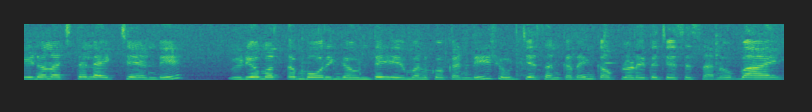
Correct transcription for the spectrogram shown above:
వీడియో నచ్చితే లైక్ చేయండి. వీడియో మొత్తం బోరింగ్గా ఉంటే ఏమనుకోకండి. షూట్ చేశాను కదా ఇంకా అప్లోడ్ అయితే చేసేసాను. బాయ్.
